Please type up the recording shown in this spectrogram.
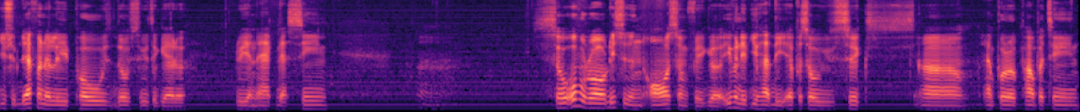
you should definitely pose those two together. Reenact that scene. So overall this is an awesome figure. Even if you have the episode 6 uh, Emperor Palpatine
